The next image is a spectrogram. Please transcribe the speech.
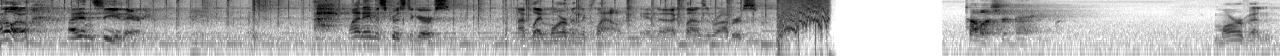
Oh, hello. I didn't see you there. My name is Chris Degueurce. I play Marvin the Clown in uh, Clowns and Robbers. Tell us your name. Marvin?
